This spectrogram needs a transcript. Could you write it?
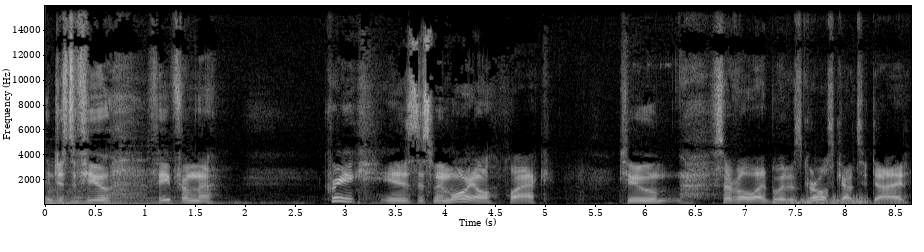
And just a few feet from the creek is this memorial plaque to several, I believe it's Girl Scouts who died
